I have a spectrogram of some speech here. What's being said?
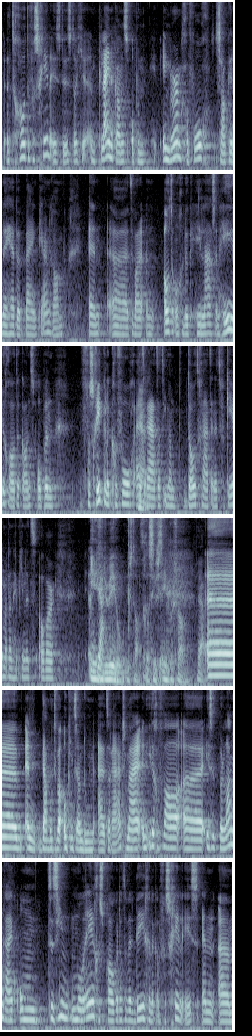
het grote verschil is dus dat je een kleine kans op een enorm gevolg zou kunnen hebben bij een kernramp. En eh, terwijl een auto-ongeluk helaas een hele grote kans op een verschrikkelijk gevolg, uiteraard, dat iemand doodgaat in het verkeer. Maar dan heb je het over. eh, ja, Individueel is dat. Dat Precies. is één persoon. Ja. eh, en daar moeten we ook iets aan doen, uiteraard. Maar in ieder geval eh, is het belangrijk om te zien, moreel gesproken, dat er wel degelijk een verschil is. En ehm,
